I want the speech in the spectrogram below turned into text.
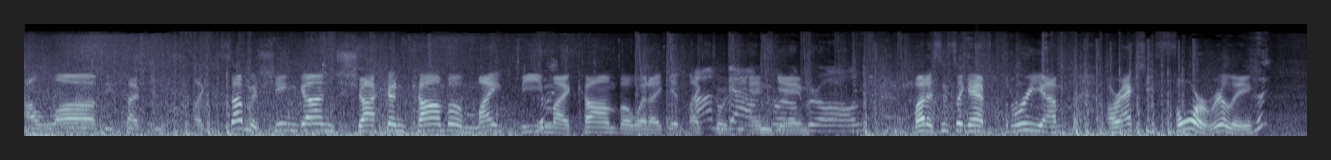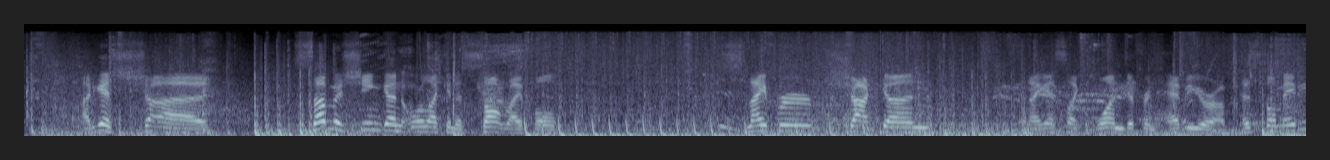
I love these types of like submachine gun, shotgun combo might be my combo when I get like towards the end for a game. brawl. But since I have three, I'm or actually four really. I guess uh, submachine gun or like an assault rifle, sniper, shotgun, and I guess like one different heavy or a pistol maybe.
